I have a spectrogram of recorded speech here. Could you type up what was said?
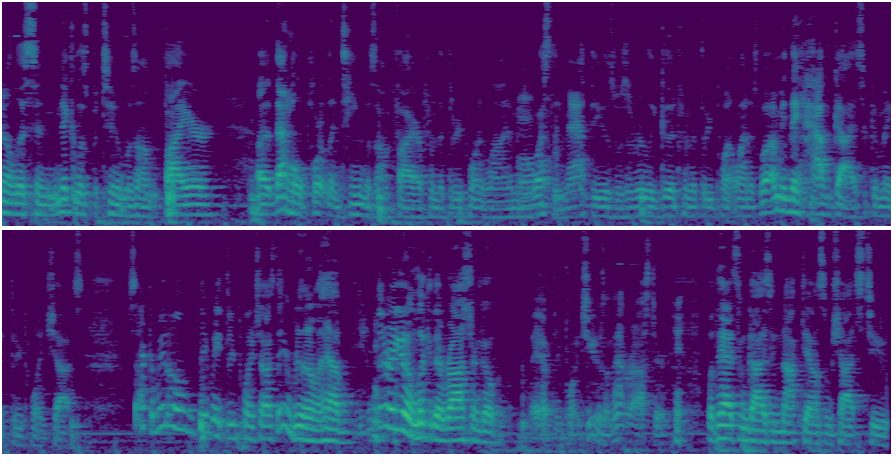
You know, listen, Nicholas Batum was on fire. Uh, that whole Portland team was on fire from the three point line. I mean, Wesley Matthews was really good from the three point line as well. I mean, they have guys who can make three point shots. Sacramento, they made three point shots. They really don't have. They're going to look at their roster and go, "They have three point shooters on that roster." But they had some guys who knocked down some shots too.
